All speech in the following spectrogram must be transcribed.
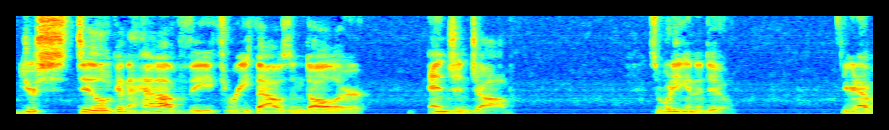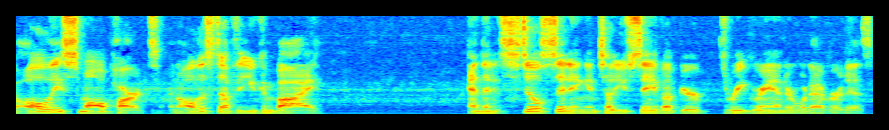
you're still gonna have the three thousand dollar engine job. So what are you gonna do? You're gonna have all these small parts and all this stuff that you can buy, and then it's still sitting until you save up your three grand or whatever it is.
